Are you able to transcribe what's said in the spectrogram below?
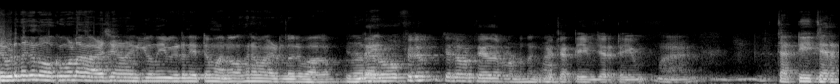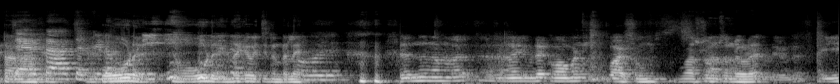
ഇവിടെ നിന്നൊക്കെ നോക്കുമ്പോഴുള്ള കാഴ്ചയാണ് എനിക്ക് തോന്നുന്നു ഈ വീടിന് ഏറ്റവും മനോഹരമായിട്ടുള്ള ഒരു ഭാഗം. ഇതിന്റെ റൂഫിലും ചില പ്രത്യേകതകളുണ്ട് നിങ്ങൾക്ക് ചട്ടിയും ചിരട്ടയും ചട്ടി ചിരട്ട ഓട്. ഓട് ഇതൊക്കെ വെച്ചിട്ടുണ്ടല്ലേ? ഇതൊന്ന് നമ്മൾ ഇവിടെ കോമൺ വാഷ്റൂംസ് വാഷ്റൂംസ് ഉണ്ട് ഇവിടെ. ഈ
